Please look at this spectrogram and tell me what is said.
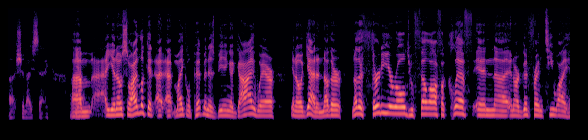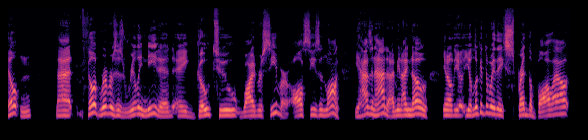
uh, should I say? Um, yeah. You know, so I look at, at, at Michael Pittman as being a guy where you know, again, another another thirty year old who fell off a cliff in uh, in our good friend T. Y. Hilton. That Philip Rivers has really needed a go to wide receiver all season long. He hasn't had it. I mean, I know you know, you, you look at the way they spread the ball out,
